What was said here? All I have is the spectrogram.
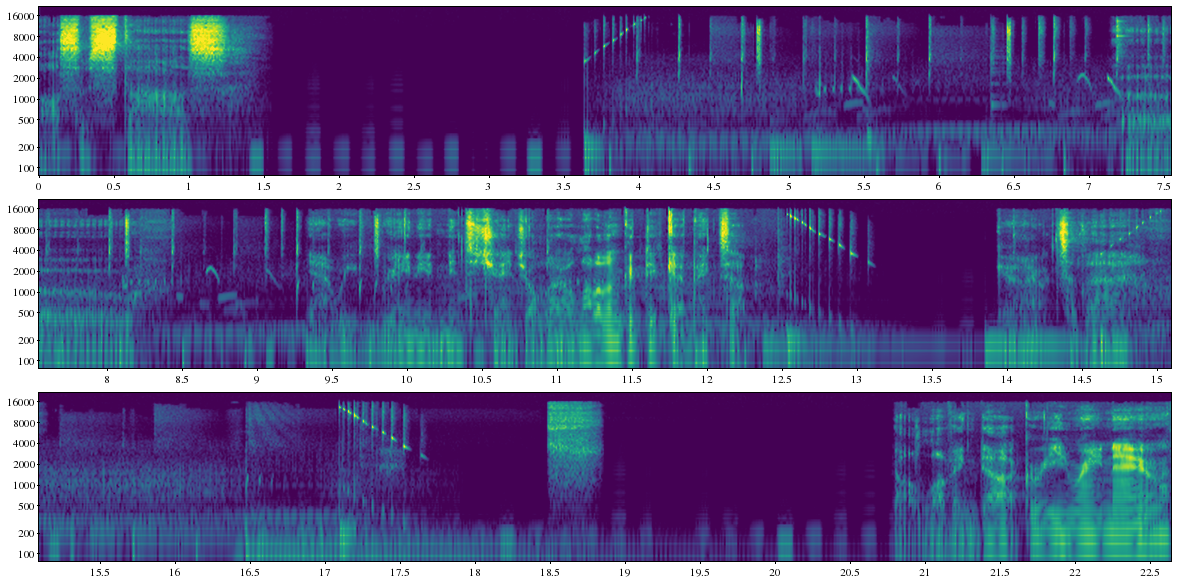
Of stars. Oh. Yeah, we really need an interchange, although a lot of them did get picked up. Go out to there. Not loving dark green right now.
